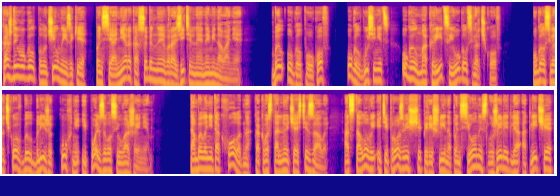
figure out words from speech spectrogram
Каждый угол получил на языке пансионерок особенное выразительное наименование. Был угол пауков, угол гусениц, угол мокриц и угол сверчков. Угол сверчков был ближе к кухне и пользовался уважением. Там было не так холодно, как в остальной части залы. От столовой эти прозвища перешли на пансионы, служили для отличия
